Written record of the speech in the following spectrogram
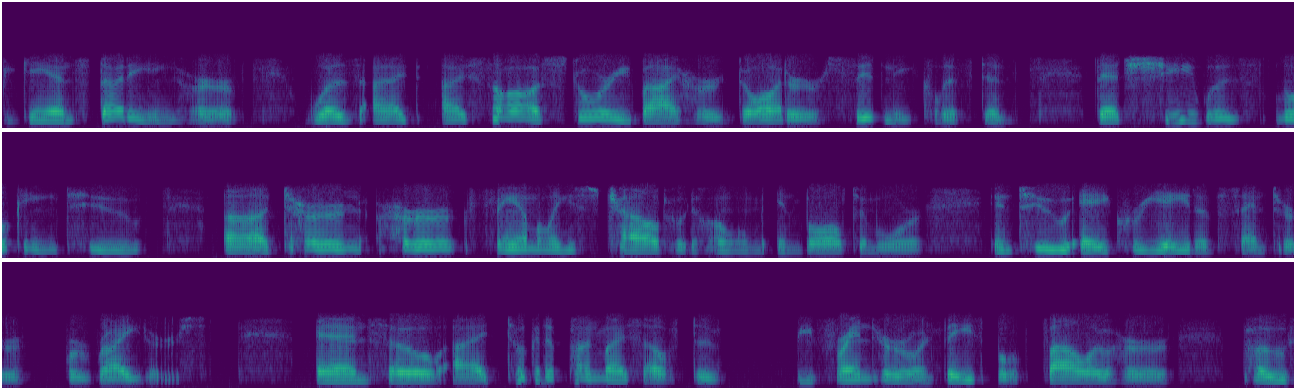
began studying her was I I saw a story by her daughter Sidney Clifton that she was looking to uh, turn her family's childhood home in Baltimore into a creative center for writers. And so I took it upon myself to befriend her on Facebook, follow her post,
